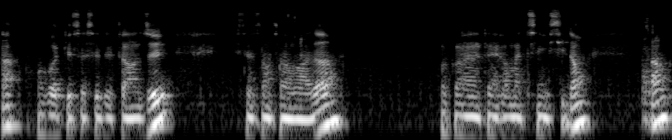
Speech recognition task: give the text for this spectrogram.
ah, on voit que ça s'est étendu. C'est en ce moment-là. Donc, on a un informaticien ici. Donc, il semble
